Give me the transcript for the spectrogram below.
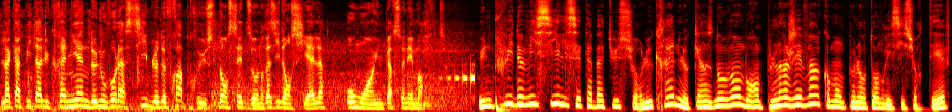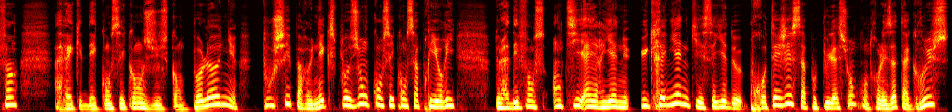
la capitale ukrainienne de nouveau la cible de frappes russes dans cette zone résidentielle. Au moins une personne est morte. Une pluie de missiles s'est abattue sur l'Ukraine le 15 novembre en plein G20, comme on peut l'entendre ici sur TF1, avec des conséquences jusqu'en Pologne, touchée par une explosion, conséquence a priori de la défense anti-aérienne ukrainienne qui essayait de protéger sa population contre les attaques russes.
